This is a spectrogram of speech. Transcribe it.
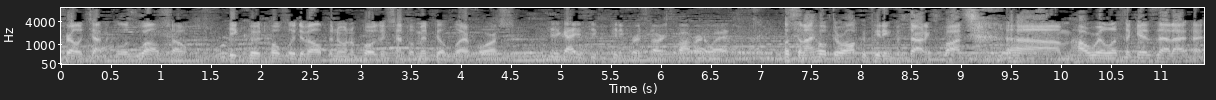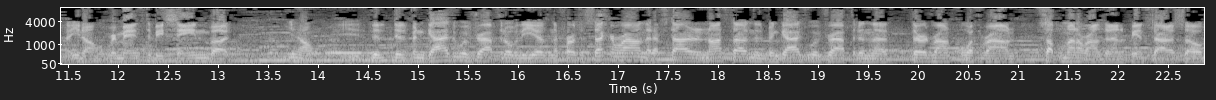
fairly technical as well, so he could hopefully develop into an opposing central midfield player for us. See the guy you see competing for a starting spot right away? Listen, I hope they're all competing for starting spots. um, how realistic is that? I, you know, remains to be seen, but you know, there's been guys that we've drafted over the years in the first and second round that have started and not started, and there's been guys who we've drafted in the third round, fourth round, supplemental rounds that end up being started. So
